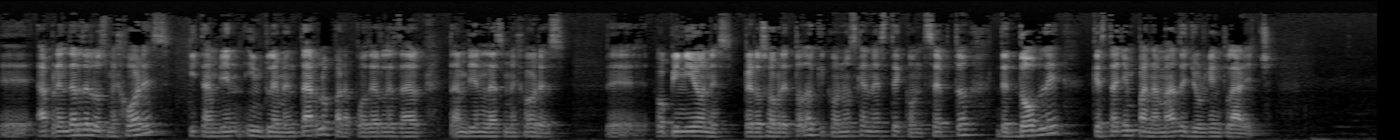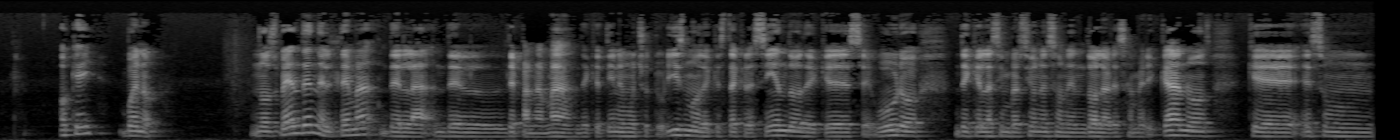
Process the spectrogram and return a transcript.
eh, aprender de los mejores y también implementarlo para poderles dar también las mejores eh, opiniones, pero sobre todo que conozcan este concepto de doble que está allí en Panamá de Jürgen Klarich. Ok, bueno, nos venden el tema de, la, del, de Panamá, de que tiene mucho turismo, de que está creciendo, de que es seguro, de que las inversiones son en dólares americanos, que es un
